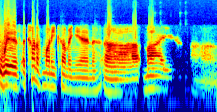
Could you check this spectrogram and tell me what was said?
with a ton of money coming in, uh, my uh,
